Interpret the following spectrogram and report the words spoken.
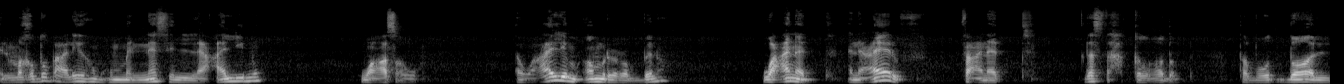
المغضوب عليهم هم الناس اللي علموا وعصوا أو علم أمر ربنا وعند. أنا عارف فعندت ده استحق الغضب. طب والضال؟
